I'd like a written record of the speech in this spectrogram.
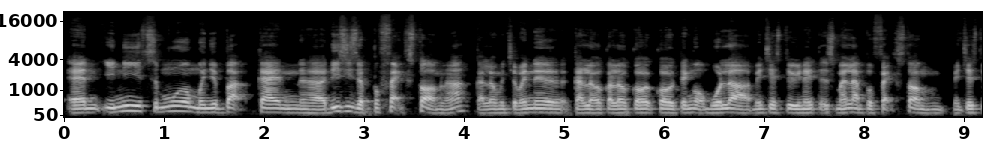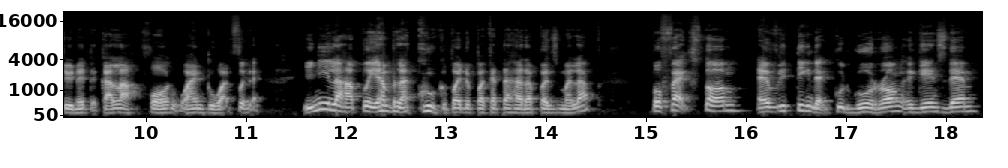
And ini semua menyebabkan uh, this is a perfect storm lah. Kalau macam mana kalau kalau kau, kau tengok bola Manchester United semalam perfect storm Manchester United kalah 4-1 to Watford lah. Inilah apa yang berlaku kepada Pakatan Harapan semalam. Perfect storm, everything that could go wrong against them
